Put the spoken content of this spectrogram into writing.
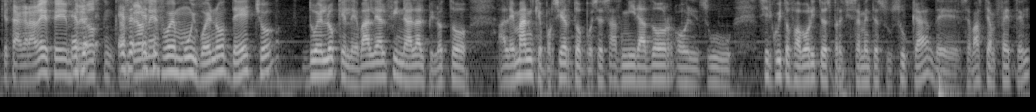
que se agradece entre Ese, dos ese- campeones. ese fue muy bueno. De hecho, duelo que le vale al final al piloto alemán, que por cierto, pues es admirador o el, su circuito favorito es precisamente Suzuka de Sebastian Vettel,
